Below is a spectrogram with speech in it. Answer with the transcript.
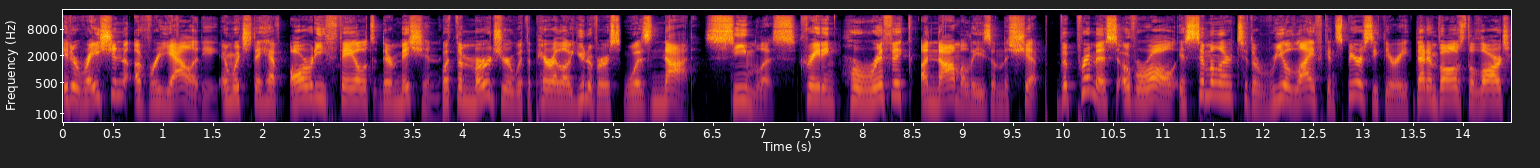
iteration of reality in which they have already failed their mission, but the merger with the parallel universe was not seamless, creating horrific anomalies on the ship. The premise overall is similar to the real life conspiracy theory that involves the Large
